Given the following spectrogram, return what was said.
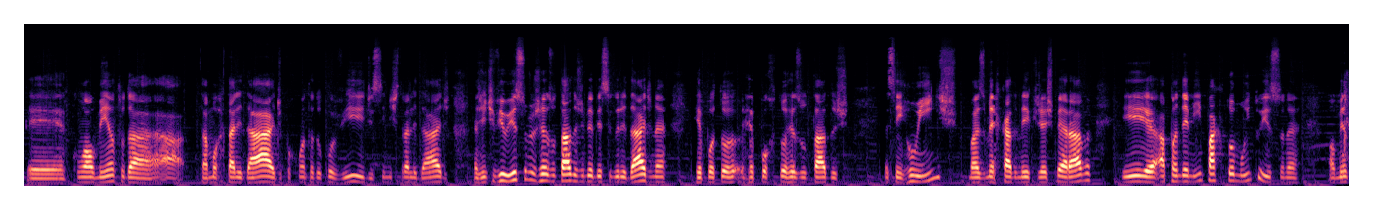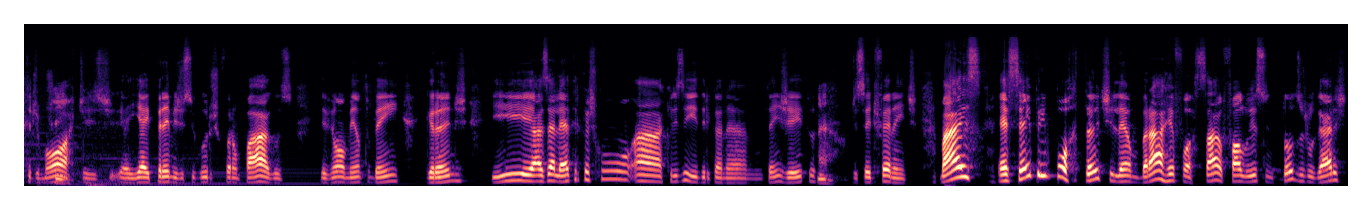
é, com aumento da, da mortalidade por conta do Covid, sinistralidade. A gente viu isso nos resultados de BB Seguridade, né? Reportou, reportou resultados assim, ruins, mas o mercado meio que já esperava, e a pandemia impactou muito isso, né? Aumento de mortes, Sim. e aí prêmios de seguros que foram pagos, teve um aumento bem grande, e as elétricas com a crise hídrica, né? Não tem jeito é. de ser diferente. Mas é sempre importante lembrar, reforçar, eu falo isso em todos os lugares,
